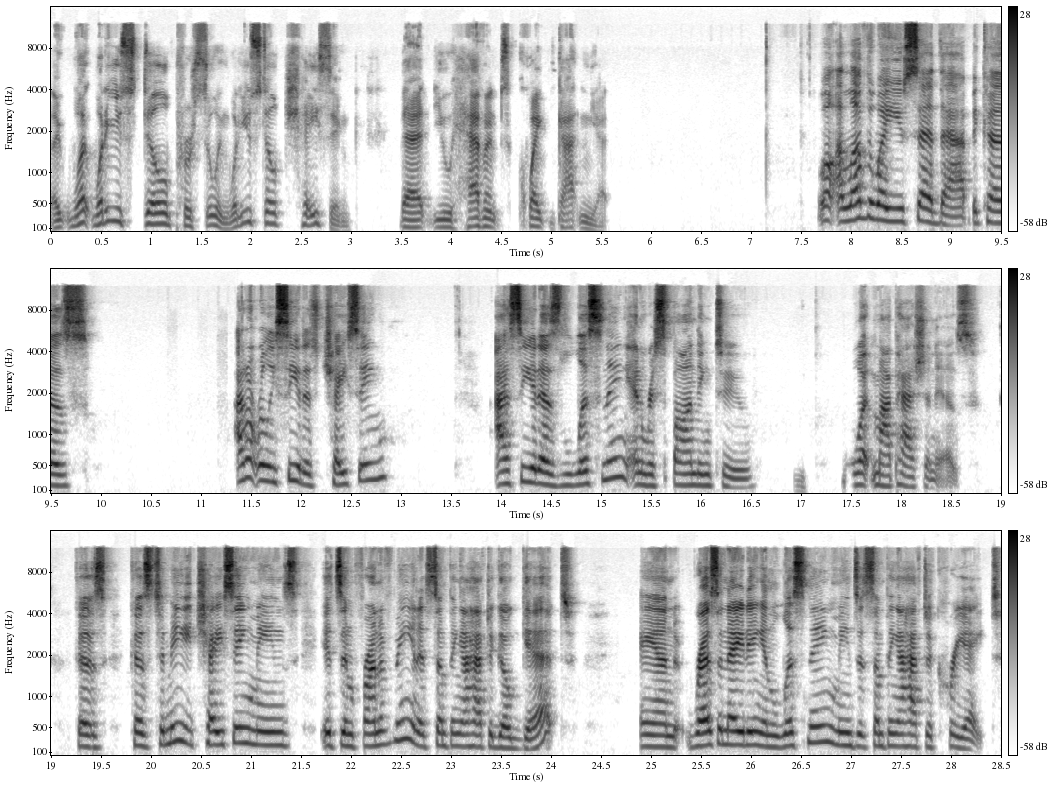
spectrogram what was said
Like what what are you still pursuing? What are you still chasing that you haven't quite gotten yet? Well, I love the way you said that because I don't really see it as chasing. I see it as listening and responding to what my passion is because because to me chasing means it's in front of me and it's something i have to go get. And resonating and listening means it's something i have to create.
